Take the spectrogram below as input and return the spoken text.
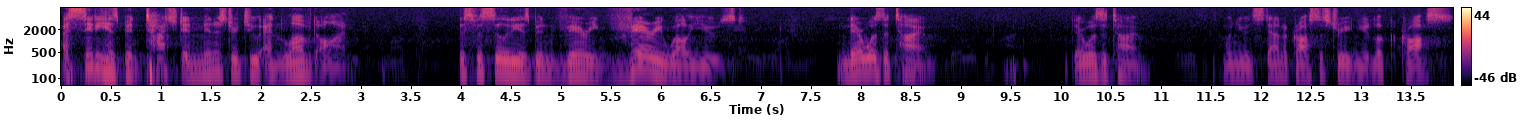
A city has been touched and ministered to and loved on. This facility has been very, very well used. There was a time, there was a time when you would stand across the street and you'd look across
